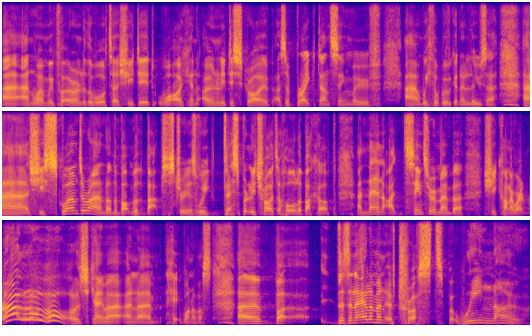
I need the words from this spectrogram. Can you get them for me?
uh, and when we put her under the water, she did what I can only describe as a breakdancing move. We thought we were going to lose her. Uh, she squirmed around on the bottom of the baptistry as we desperately tried to haul her back up. And then I seem to remember she kind of went, and she came out and um, hit one of us. Um, but there's an element of trust, but we know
